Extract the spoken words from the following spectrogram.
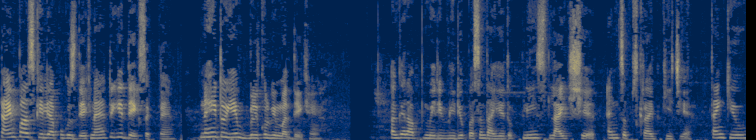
टाइम पास के लिए आपको कुछ देखना है तो ये देख सकते हैं। नहीं तो ये बिल्कुल भी मत देखें। अगर आपको मेरी वीडियो पसंद आई है तो please like share and subscribe कीजिए। Thank you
